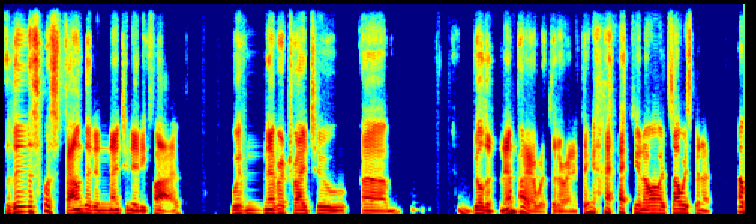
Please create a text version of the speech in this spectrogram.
this was founded in 1985. We've never tried to um, build an empire with it or anything. you know, it's always been a, a,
